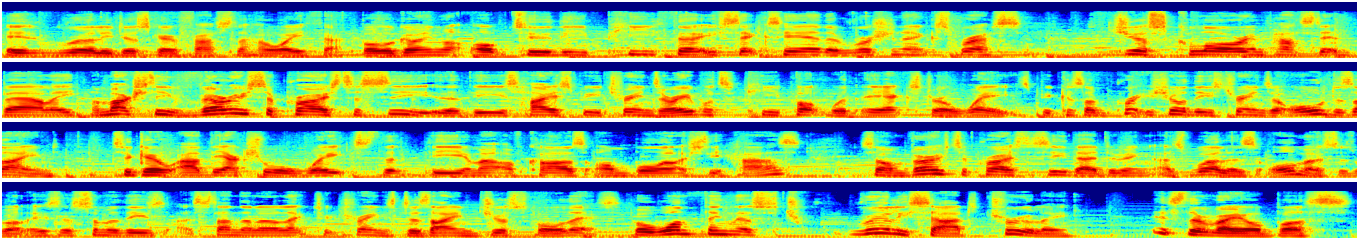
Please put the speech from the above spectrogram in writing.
it really does go fast, the. But we're going up to the P 36 here, the Russian Express, just clawing past it barely. I'm actually very surprised to see that these high-speed trains are able to keep up with the extra weight because I'm pretty sure these trains are all designed to go at the actual weights that the amount of cars on board actually has. So I'm very surprised to see they're doing as well as, almost as well as some of these standalone electric trains designed just for this. But one thing that's really sad, truly, is the rail bus.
